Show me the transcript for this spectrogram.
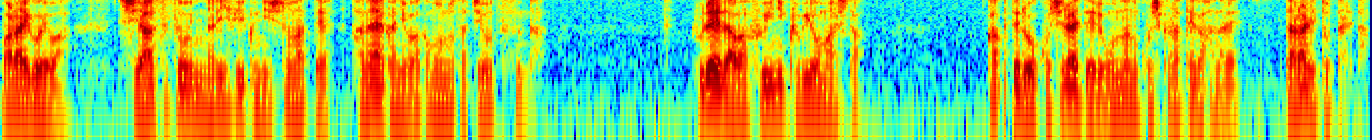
笑い声は幸せそうに鳴り響く虹となって華やかに若者たちを包んだ。フレーダーは不意に首を回した。カクテルをこしらえている女の腰から手が離れだらりと垂れた。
